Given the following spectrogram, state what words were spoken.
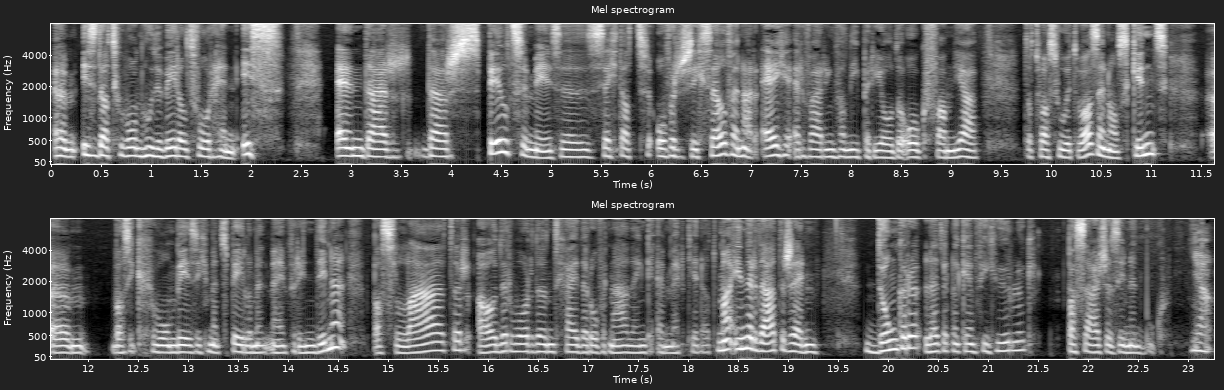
ehm, is dat gewoon hoe de wereld voor hen is. En daar, daar speelt ze mee. Ze zegt dat over zichzelf en haar eigen ervaring van die periode ook. Van ja, dat was hoe het was. En als kind ehm, was ik gewoon bezig met spelen met mijn vriendinnen. Pas later, ouder wordend, ga je daarover nadenken en merk je dat. Maar inderdaad, er zijn donkere, letterlijk en figuurlijk, passages in het boek. Ja,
